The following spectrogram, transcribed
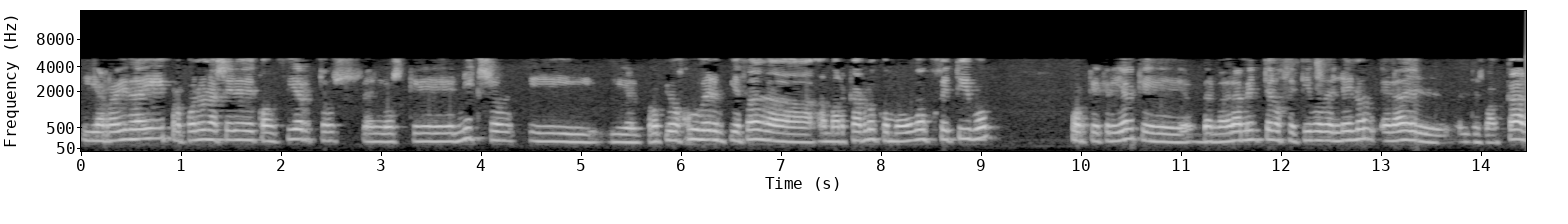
y a raíz de ahí propone una serie de conciertos en los que Nixon y, el propio Hoover empiezan a, marcarlo como un objetivo porque creían que verdaderamente el objetivo de Lennon era el, desbancar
